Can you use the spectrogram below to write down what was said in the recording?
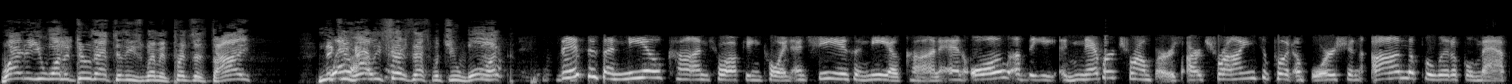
Why do you want to do that to these women, Princess Di? Nikki Well, Haley says that's what you want. This is a neocon talking point, and she is a neocon, and all of the never Trumpers are trying to put abortion on the political map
